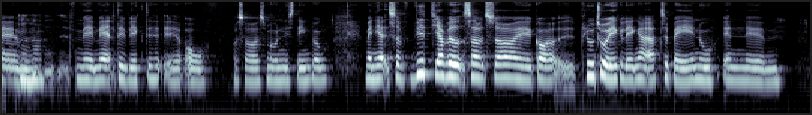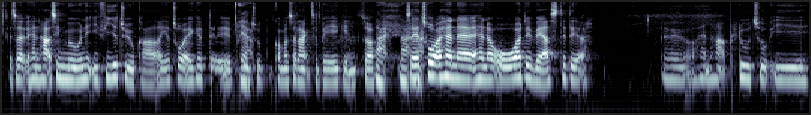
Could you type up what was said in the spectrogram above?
Øhm, mm-hmm. med, med alt det vægte øh, og, og så også månen i stenbukken. Men ja, så vidt jeg ved, så, så øh, går øh, Pluto ikke længere tilbage nu end... Øh, altså han har sin måne i 24 grader. Jeg tror ikke, at øh, Pluto ja. kommer så langt tilbage igen. Så, Nej, nej, så jeg nej. tror, han er, han er over det værste der. Øh, og han har Pluto i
